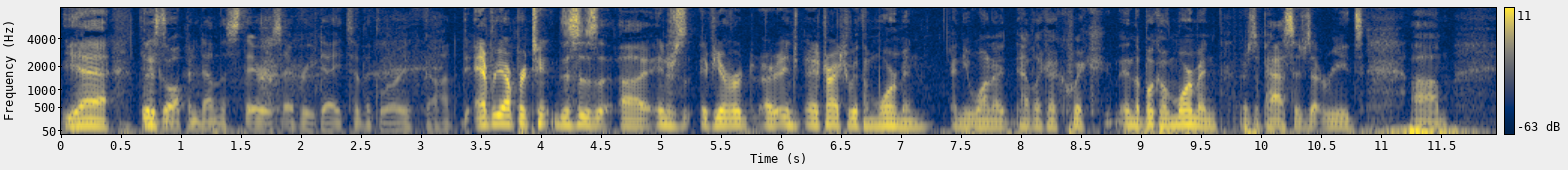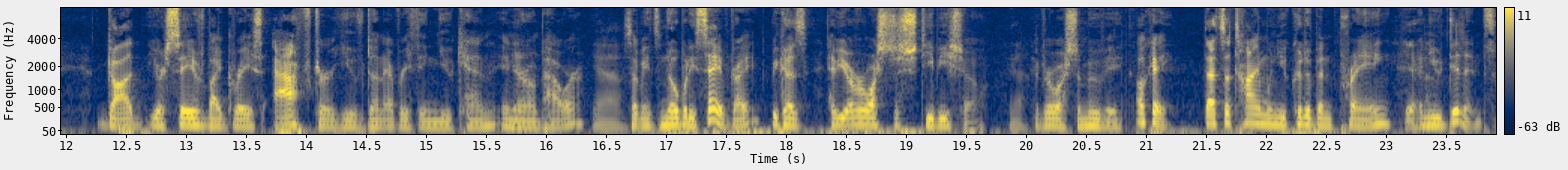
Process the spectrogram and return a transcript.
yeah. Did go up and down the stairs every day to the glory of God? every opportunity. This is uh, inter- if you ever are in- interacting with a Mormon and you want to have like a quick in the Book of Mormon, there's a passage that reads, um, "God, you're saved by grace after you've done everything you can in your own power." Yeah. So it means nobody's saved, right? Because have you ever watched a TV show? Yeah. Have you ever watched a movie? Okay, that's a time when you could have been praying Yeah. and you didn't,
